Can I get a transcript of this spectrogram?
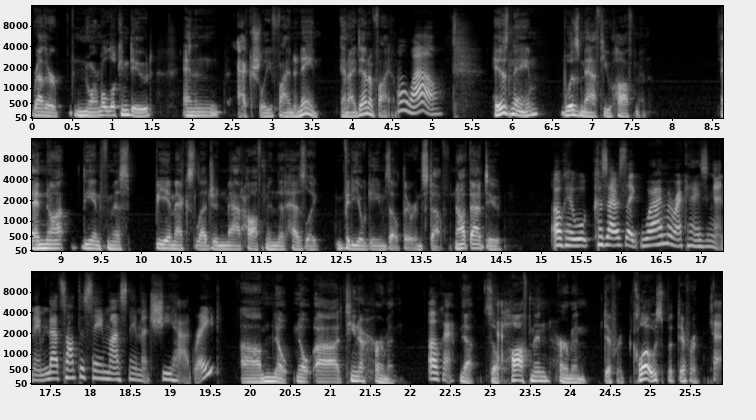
rather normal looking dude and actually find a name and identify him. Oh wow, His name was Matthew Hoffman, and not the infamous BMX legend Matt Hoffman that has like video games out there and stuff. Not that dude. Okay, well, because I was like, why am I recognizing that name? That's not the same last name that she had, right? Um, no, no, uh, Tina Herrmann. Okay, Yeah. So Okay. Hoffman, Herrmann, different. Close, but different. Okay.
